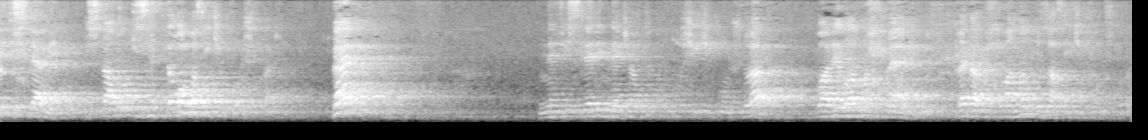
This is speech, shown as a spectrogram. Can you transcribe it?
الْإِسْلَامِ İslam'ın izzetli olması için konuştular. Ve nefislerin necatı kurtuluşu için konuştular. وَرِضَ الرَّحْمَانِ ve de Rahman'ın rızası için konuştular.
